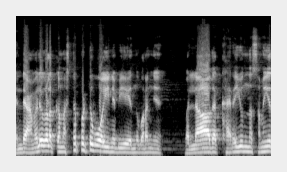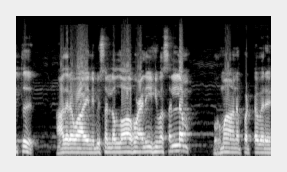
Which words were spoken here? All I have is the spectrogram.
എന്റെ അമലുകളൊക്കെ നഷ്ടപ്പെട്ടു പോയി നബിയെ എന്ന് പറഞ്ഞ് വല്ലാതെ കരയുന്ന സമയത്ത് ആദരവായ നബി സല്ലാഹു അലിഹി വസല്ലം ബഹുമാനപ്പെട്ടവരെ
